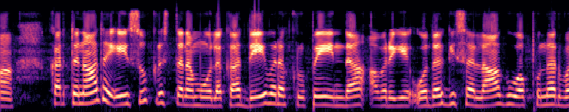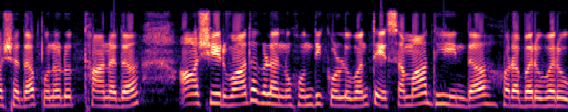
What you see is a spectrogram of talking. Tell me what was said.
ಕರ್ತನಾದ ಯೇಸು ಕ್ರಿಸ್ತನ ಮೂಲಕ ದೇವರ ಕೃಪೆಯಿಂದ ಅವರಿಗೆ ಒದಗಿಸಲಾಗುವ ಪುನರ್ವಶದ ಪುನರುತ್ಥಾನದ ಆಶೀರ್ವಾದಗಳನ್ನು ಹೊಂದಿಕೊಳ್ಳುವಂತೆ ಸಮಾಧಿಯಿಂದ ಹೊರಬರುವರು.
